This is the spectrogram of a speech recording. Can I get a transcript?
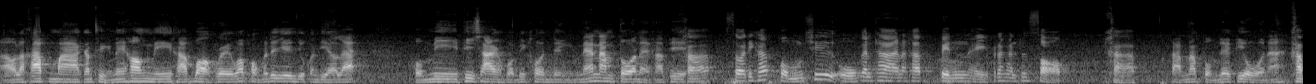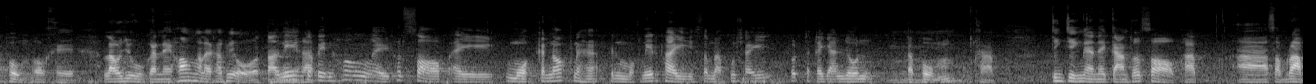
เอาละครับ มากันถึงในห้องนี้ครับ บอกเลยว่าผมไม่ได้ยืนอยู่คนเดียวแล้ว ผมมีพี่ชายของผมอีกคนหนึ่งแนะนำตัวหน่อยครับพี่ครับสวัสดีครับ ผมชื่อโอกันทานะครับ เป็นไอ้พนักงานทดสอบครับตามนั้นผมเรียกพี่โอนะครับผมโอเค เราอยู่กันในห้องอะไรครับพี่โอตอนนี้ครัจะบเป็นห้องไอ้ทดสอบไอ้หมวกกันน็อกนะฮะเป็นหมวกนิรภัยสำหรับผู้ใช้รถจักรยานยนต์ครับผม ครับ จริงๆเนี่ยในการทดสอบครับอ่าสำหรับ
